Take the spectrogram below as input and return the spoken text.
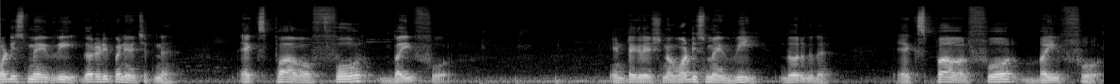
what is my v இதோ ரெடி பண்ணி வச்சுட்டேன். X power 4 by 4 integration of what is my v? இதோ இருக்குது. X power 4 by 4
